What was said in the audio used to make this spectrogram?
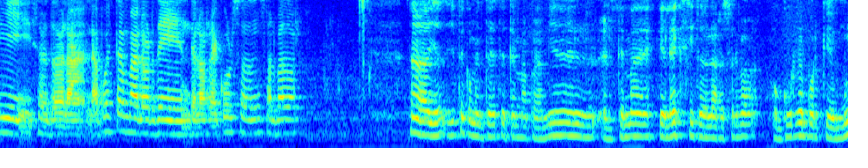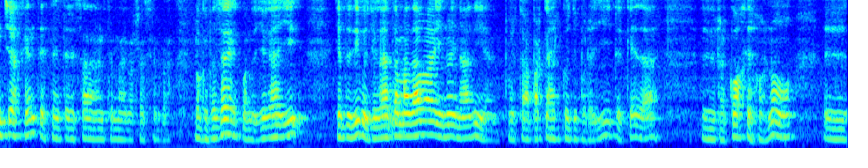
y sobre todo la, puesta en valor de, los recursos de un Salvador. Nada, yo, te comenté este tema. Para mí el, tema es que el éxito de la reserva ocurre porque mucha gente está interesada en el tema de la reserva. Lo que pasa es que cuando llegas allí, ya te digo, llegas a Tamadaba y no hay nadie. Pues te aparcas el coche por allí, te quedas, eh, recoges o no. Eh,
